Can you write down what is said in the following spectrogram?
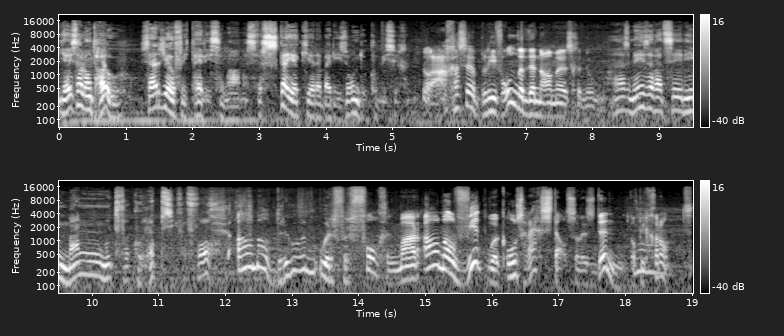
Jy sal onthou Sergio Fritelli se naam is verskeie kere by die Zondo-kommissie genoem. Ag asseblief, honderde name is genoem. Daar's mense wat sê die man moet vir korrupsie vervolg. Almal droom oor vervolging, maar almal weet ook ons regstelsel is dun op die grond.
